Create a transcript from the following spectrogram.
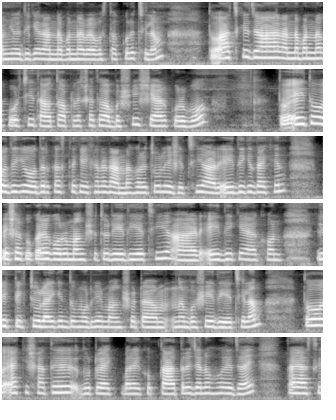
আমি ওদিকে রান্নাবান্নার ব্যবস্থা করেছিলাম। তো আজকে যা রান্না বান্না করছি তাও তো আপনাদের সাথে অবশ্যই শেয়ার করব। তো এই তো ওইদিকে ওদের কাছ থেকে এখানে রান্নাঘরে চলে এসেছি। আর এই দিকে দেখেন প্রেশার কুকারে গরুর মাংস চড়িয়ে দিয়েছি। আর এই দিকে এখন ইলেকট্রিক চুলায় কিন্তু মুরগির মাংসটা বসিয়ে দিয়েছিলাম। তো একই সাথে দুটো একবারে খুব তাড়াতাড়ি যেন হয়ে যায়, তাই আজকে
